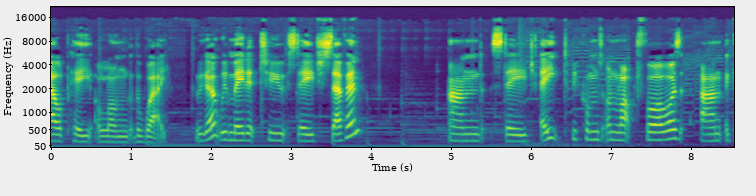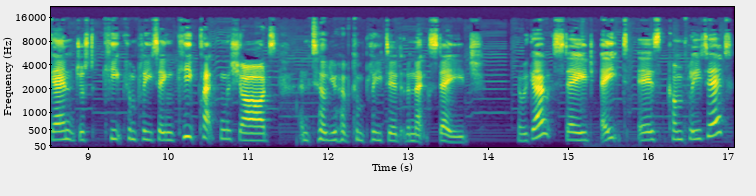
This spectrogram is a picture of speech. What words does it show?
LP along the way. Here we go. We've made it to stage seven and stage 8 becomes unlocked for us. And again just keep completing keep collecting the shards until you have completed the next stage. Here we go. Stage 8 is completed.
